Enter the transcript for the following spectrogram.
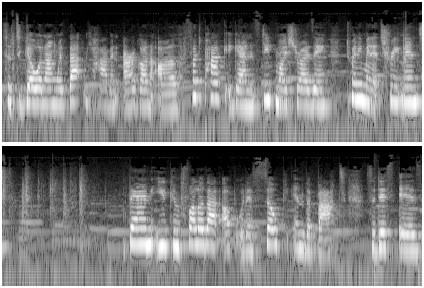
So to go along with that, we have an Argan Oil foot pack. Again, it's deep moisturizing, 20 minute treatment. Then you can follow that up with a soak in the bath. So this is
